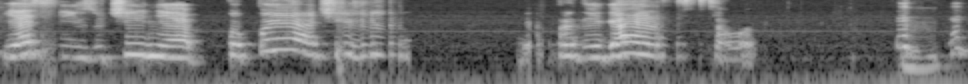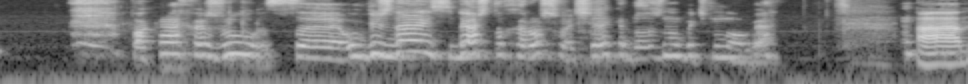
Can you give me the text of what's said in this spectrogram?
Я изучение ПП очередное продвигается. Вот. Пока хожу с... Убеждаю себя, что хорошего человека должно быть много. А,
